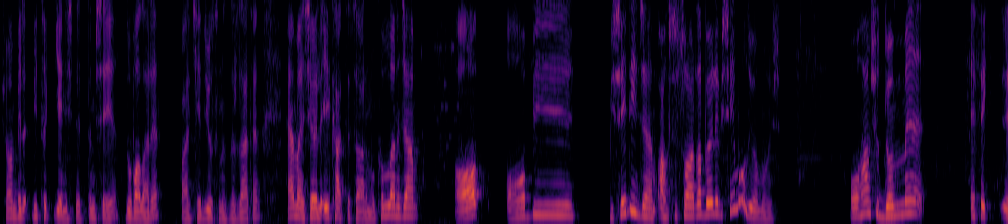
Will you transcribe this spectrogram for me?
şu an bir, bir tık genişlettim şeyi, dubaları. Fark ediyorsunuzdur zaten. Hemen şöyle ilk aksesuarımı kullanacağım. Hop. Abi. Bir şey diyeceğim. Aksesuarda böyle bir şey mi oluyormuş? Oha şu dönme efekt e,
